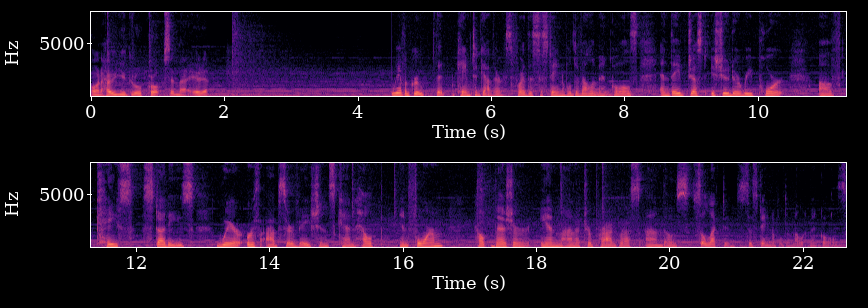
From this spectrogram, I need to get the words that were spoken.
on how you grow crops in that area. We have a group that came together for the Sustainable Development Goals and they've just issued a report of case studies where Earth observations can help inform help measure and monitor progress on those selected Sustainable Development Goals.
